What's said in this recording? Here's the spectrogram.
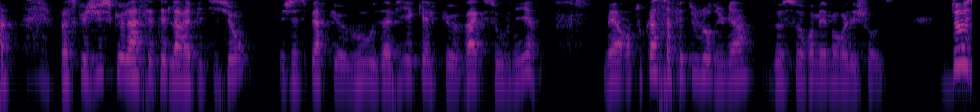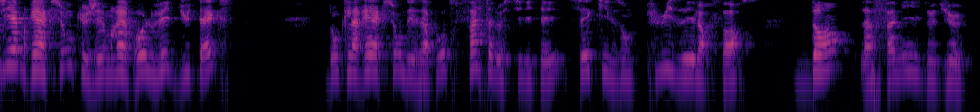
parce que jusque-là c'était de la répétition. J'espère que vous aviez quelques vagues souvenirs. Mais en tout cas, ça fait toujours du bien de se remémorer les choses. Deuxième réaction que j'aimerais relever du texte, donc la réaction des apôtres face à l'hostilité, c'est qu'ils ont puisé leur force dans la famille de Dieu.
